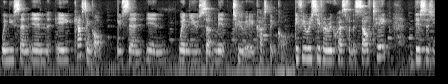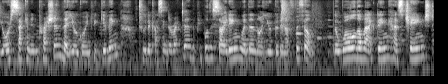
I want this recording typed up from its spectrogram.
when you send in a casting call. You send in when you submit to a casting call. If you receive a request for the self-tape, this is your second impression that you're going to be giving to the casting director and the people deciding whether or not you're good enough for the film. The world of acting has changed.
